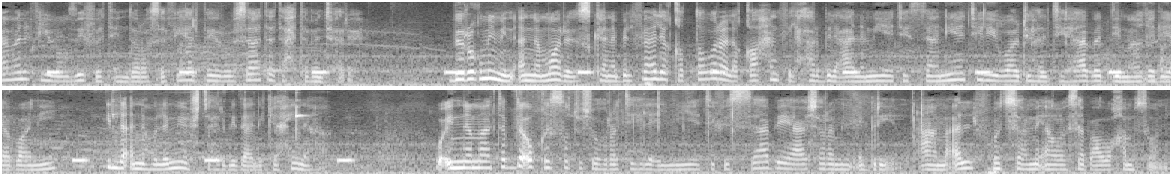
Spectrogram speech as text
عمل في وظيفة درس فيها الفيروسات تحت مجهره بالرغم من أن موريس كان بالفعل قد طور لقاحا في الحرب العالمية الثانية ليواجه التهاب الدماغ الياباني إلا أنه لم يشتهر بذلك حينها. وإنما تبدأ قصة شهرته العلمية في السابع عشر من إبريل عام 1957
